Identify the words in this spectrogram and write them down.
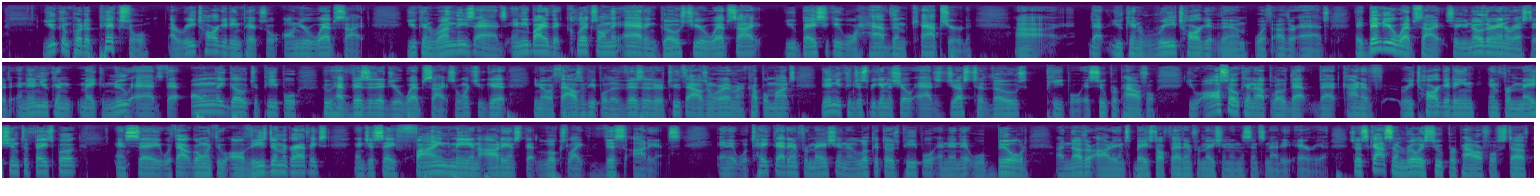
you can put a pixel a retargeting pixel on your website You can run these ads. Anybody that clicks on the ad and goes to your website, you basically will have them captured. Uh, that you can retarget them with other ads. They've been to your website, so you know they're interested, and then you can make new ads that only go to people who have visited your website. So once you get, you know, a thousand people that visited or two thousand, whatever, in a couple months, then you can just begin to show ads just to those people. It's super powerful. You also can upload that that kind of retargeting information to Facebook and say without going through all these demographics and just say find me an audience that looks like this audience and it will take that information and look at those people and then it will build another audience based off that information in the Cincinnati area. So it's got some really super powerful stuff.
